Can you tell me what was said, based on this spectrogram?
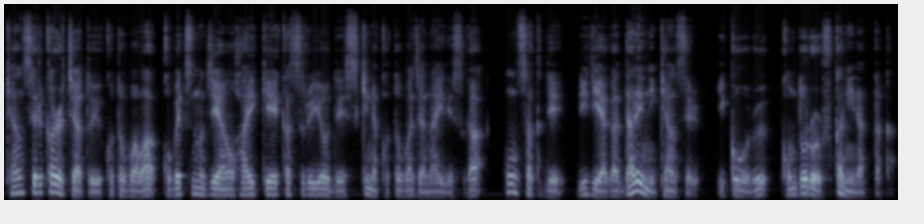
キャンセルカルチャーという言葉は個別の事案を背景化するようで好きな言葉じゃないですが、本作でリディアが誰にキャンセル、イコールコントロール不可になったか。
